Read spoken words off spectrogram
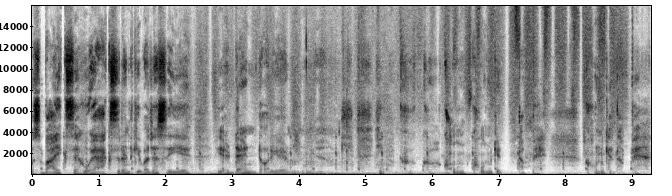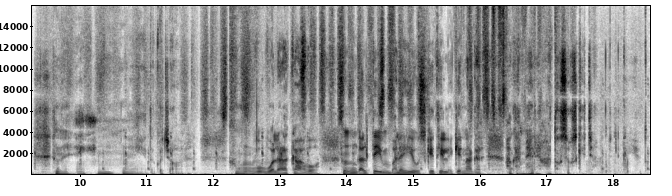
उस बाइक से हुए एक्सीडेंट की वजह से ये ये डेंट और ये खून खून के धब्बे खून के धब्बे नहीं नहीं तो कुछ और वो वो लड़का वो गलती भले ही उसकी थी लेकिन अगर अगर मेरे हाथों से उसकी जान चली गई है तो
